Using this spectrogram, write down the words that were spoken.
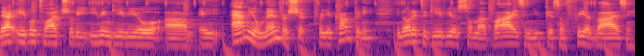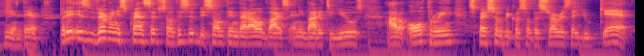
they're able to actually even give you um, a annual membership for your company in order to give you some advice and you get some free advice and here and there. But it is very inexpensive so this would be something that i would advise anybody to use out of all three especially because of the service that you get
